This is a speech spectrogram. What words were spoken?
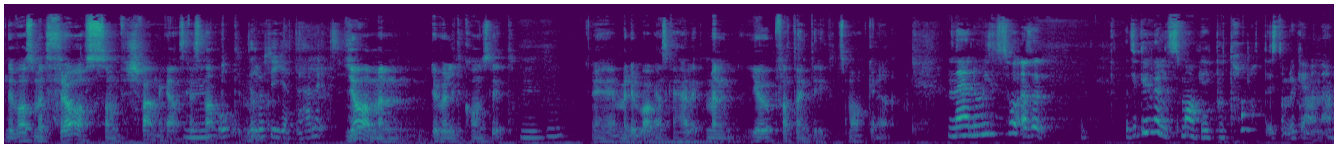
Det var som ett fras som försvann ganska Mm. snabbt. Och i det låter jättehärligt. Ja, men det var lite konstigt. Mm. Eh, Men det var ganska härligt. Men jag uppfattar inte riktigt smakerna. Nej, de är lite så... Alltså, jag tycker det är väldigt smakrig potatis de brukar använda.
